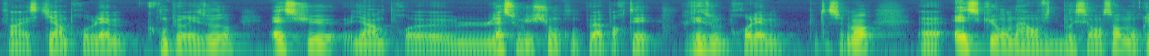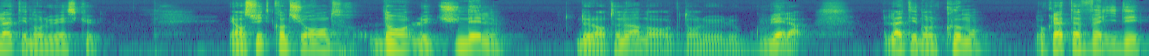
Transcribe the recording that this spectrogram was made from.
Enfin, est-ce qu'il y a un problème qu'on peut résoudre? Est-ce que il y a un pro- euh, la solution qu'on peut apporter résout le problème potentiellement? Euh, Est-ce qu'on a envie de bosser ensemble? Donc là, tu es dans le est-ce que. Et ensuite, quand tu rentres dans le tunnel de l'entonnoir, dans, dans le, le goulet, là, là, tu es dans le comment. Donc là, tu as validé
